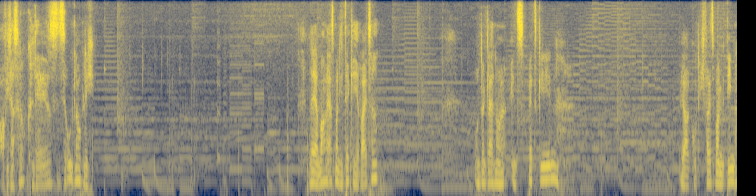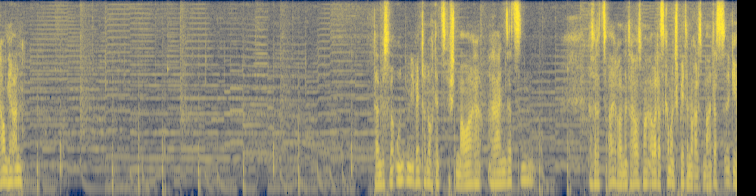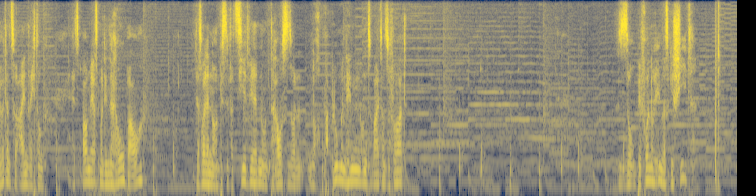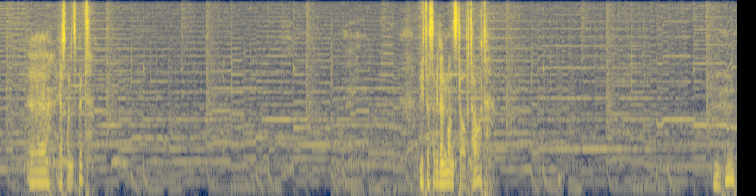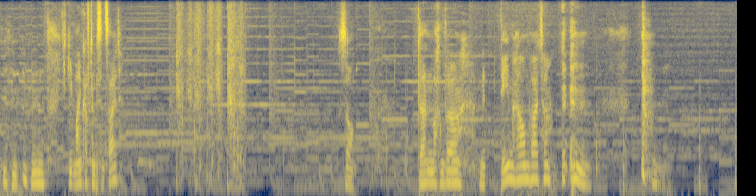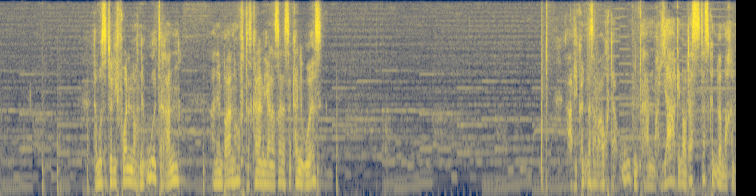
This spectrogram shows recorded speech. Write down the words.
Oh, wie das ruckelt. Das ist ja unglaublich. Naja, machen wir erstmal die Decke hier weiter. Und dann gleich noch ins Bett gehen. Ja gut, ich fange jetzt mal mit dem Raum hier an. Da müssen wir unten eventuell noch eine Zwischenmauer reinsetzen. Dass wir da zwei Räume draus machen, aber das kann man später noch alles machen. Das äh, gehört dann zur Einrichtung. Jetzt bauen wir erstmal den Rohbau. Der soll dann noch ein bisschen verziert werden und draußen sollen noch ein paar Blumen hin und so weiter und so fort. So, bevor noch irgendwas geschieht, äh, erstmal ins Bett. Nicht, dass da wieder ein Monster auftaucht. Ich gebe Minecraft ein bisschen Zeit. So. Dann machen wir mit dem Raum weiter. Da muss natürlich vorne noch eine Uhr dran an den Bahnhof. Das kann ja nicht anders sein, dass da keine Uhr ist. Ah, wir könnten das aber auch da oben dran machen. Ja, genau, das, das könnten wir machen.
